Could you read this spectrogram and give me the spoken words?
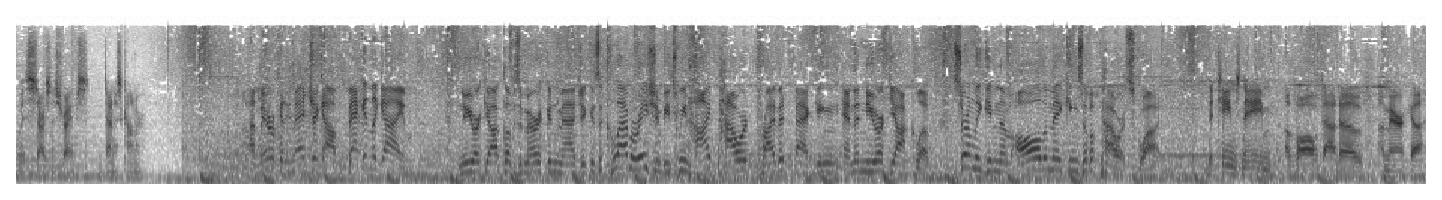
with Stars and Stripes, Dennis Conner. American Magic are back in the game. New York Yacht Club's American Magic is a collaboration between high powered private backing and the New York Yacht Club, certainly giving them all the makings of a power squad. The team's name evolved out of America,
